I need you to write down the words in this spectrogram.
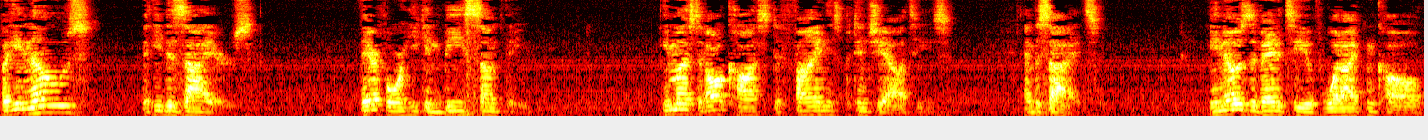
But he knows that he desires. Therefore, he can be something. He must at all costs define his potentialities. And besides, he knows the vanity of what I can call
